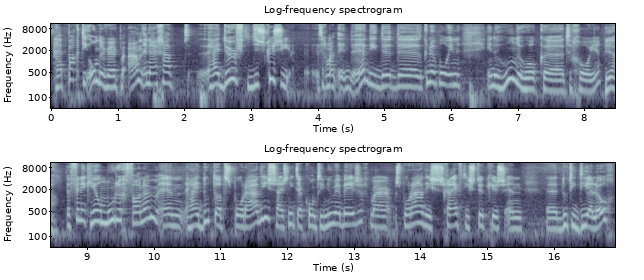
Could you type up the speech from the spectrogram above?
hij pakt die onderwerpen aan en hij, gaat, hij durft de discussie, eh, zeg maar, de, de, die- de, de knuppel in, in de hoenderhok eh, te gooien. Ja. Dat vind ik heel moedig van hem. En hij doet dat sporadisch. Hij is niet daar continu mee bezig. Maar sporadisch schrijft hij stukjes en eh, doet hij dialoog.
